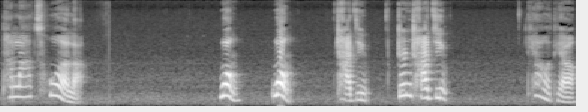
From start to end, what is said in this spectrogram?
他拉错了！汪汪，差劲，真差劲！跳跳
